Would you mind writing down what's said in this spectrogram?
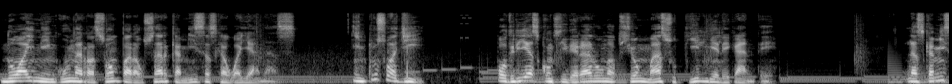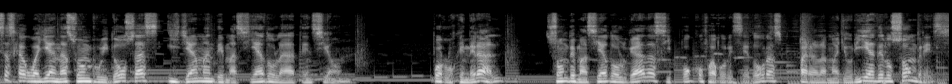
no hay ninguna razón para usar camisas hawaianas. Incluso allí, podrías considerar una opción más sutil y elegante. Las camisas hawaianas son ruidosas y llaman demasiado la atención. Por lo general, son demasiado holgadas y poco favorecedoras para la mayoría de los hombres.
